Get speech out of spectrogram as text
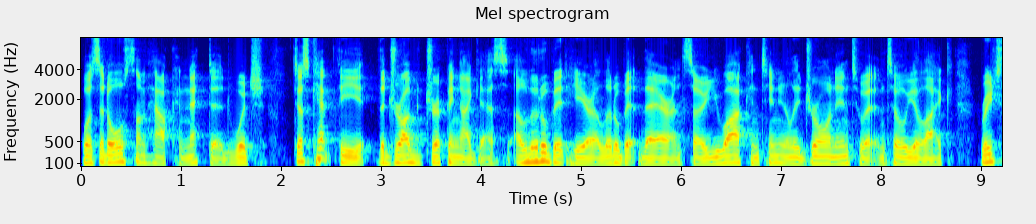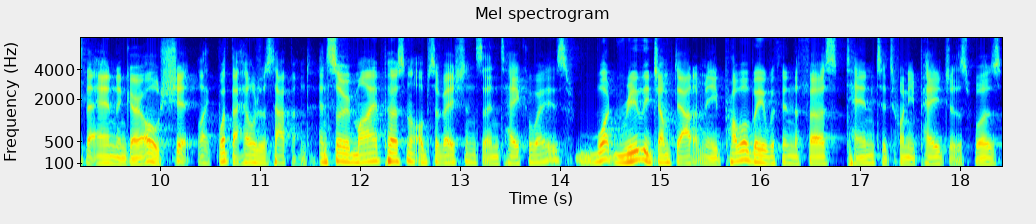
was it all somehow connected, which just kept the the drug dripping, I guess, a little bit here, a little bit there, and so you are continually drawn into it until you like reach the end and go, "Oh shit, like what the hell just happened?" And so my personal observations and takeaways, what really jumped out at me probably within the first 10 to 20 pages was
